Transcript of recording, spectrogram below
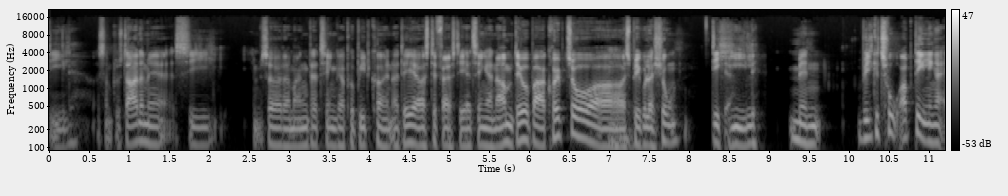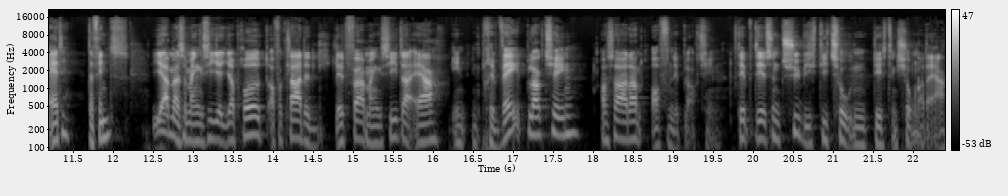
dele. Og som du startede med at sige, jamen, så er der mange, der tænker på bitcoin, og det er også det første, jeg tænker, Nå, men det er jo bare krypto og mm. spekulation, det ja. hele. Men hvilke to opdelinger er det, der findes? Jamen altså, man kan sige, at jeg prøvede at forklare det lidt før. Man kan sige, at der er en, en privat blockchain, og så er der en offentlig blockchain. Det, det er sådan typisk de to distinktioner, der er.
